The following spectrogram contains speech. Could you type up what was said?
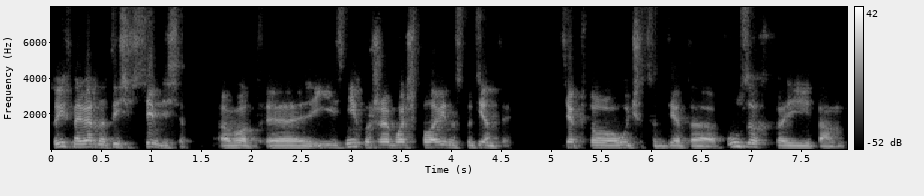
то их, наверное, 1070. Вот. Э, и из них уже больше половины студенты. Те, кто учится где-то в вузах и там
